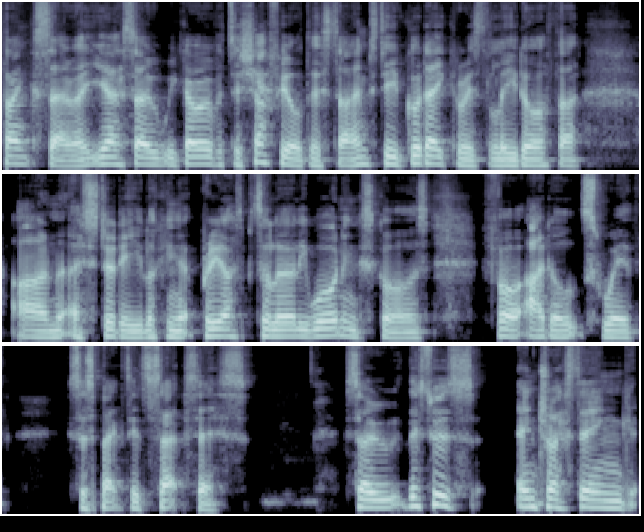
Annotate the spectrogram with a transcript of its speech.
Thanks, Sarah. Yeah, so we go over to Sheffield this time. Steve Goodacre is the lead author on a study looking at pre hospital early warning scores for adults with suspected sepsis. So this was interesting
